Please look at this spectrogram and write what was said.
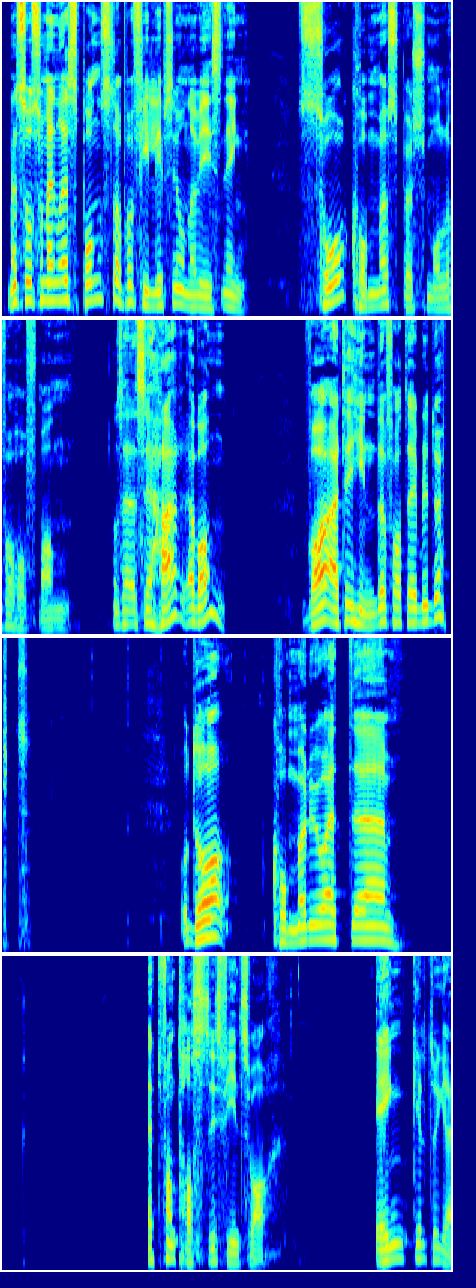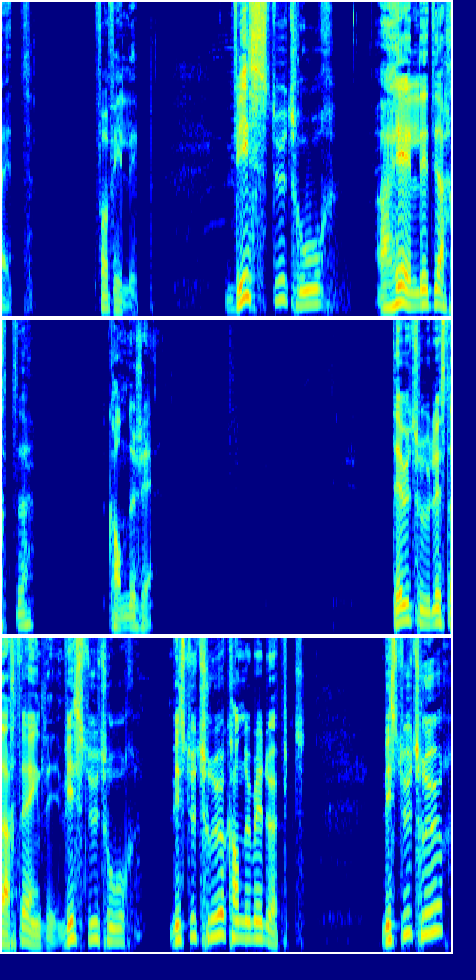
Men så som en respons på Philips undervisning, så kommer spørsmålet for hoffmannen. Han sier, se her er vann. Hva er til hinder for at jeg blir døpt? Og da kommer det jo et, eh, et fantastisk fint svar. Enkelt og greit fra Philip. Hvis du tror av hele ditt hjerte, kan det skje. Det er utrolig sterkt, egentlig. Hvis du tror. Hvis du tror, kan du bli døpt. Hvis du tror,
